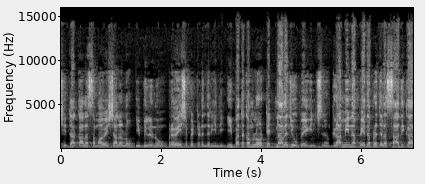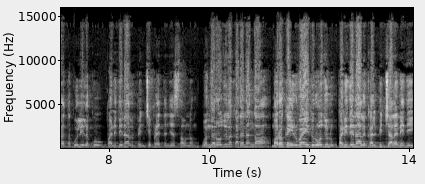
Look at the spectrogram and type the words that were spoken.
శీతాకాల సమావేశాలలో ఈ బిల్లును ప్రవేశపెట్టడం జరిగింది. ఈ పథకంలో టెక్నాలజీ ఉపయోగించిన గ్రామీణ పేద ప్రజల సాధికారత కూలీలకు పని దినాలు పెంచే ప్రయత్నం చేస్తా ఉన్నాం. వంద రోజులకు అదనంగా మరొక ఇరవై ఐదు రోజులు పని దినాలు కల్పించాలనేది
